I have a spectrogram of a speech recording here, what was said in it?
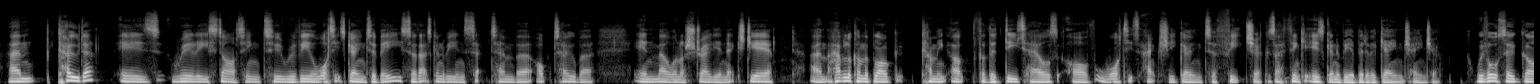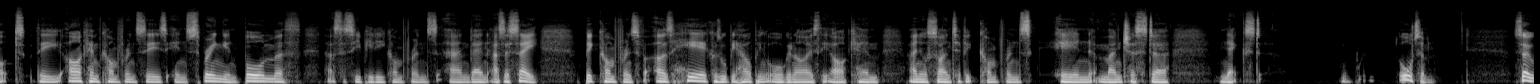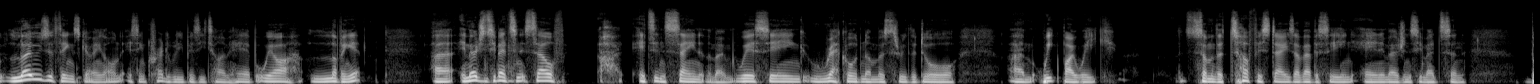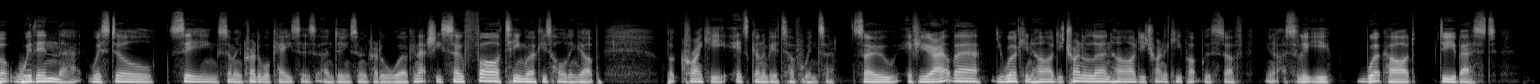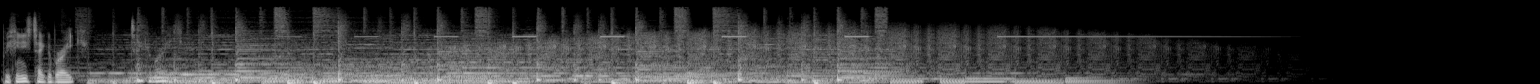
Um, Coda is really starting to reveal what it's going to be. So that's going to be in September, October in Melbourne, Australia next year. Um, have a look on the blog coming up for the details of what it's actually going to feature because I think it is going to be a bit of a game changer. We've also got the RCEM conferences in spring in Bournemouth. That's the CPD conference. And then, as I say, big conference for us here because we'll be helping organise the RCEM annual scientific conference in Manchester next autumn. So, loads of things going on. It's incredibly busy time here, but we are loving it. Uh, emergency medicine itself, ah, it's insane at the moment. We're seeing record numbers through the door um, week by week. Some of the toughest days I've ever seen in emergency medicine. But within that, we're still seeing some incredible cases and doing some incredible work. And actually, so far, teamwork is holding up. But crikey, it's going to be a tough winter. So if you're out there, you're working hard, you're trying to learn hard, you're trying to keep up with stuff, you know, I salute you. Work hard, do your best. But if you need to take a break, take a break.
